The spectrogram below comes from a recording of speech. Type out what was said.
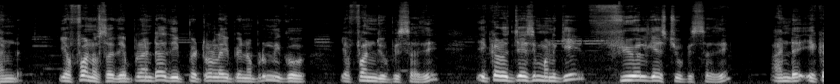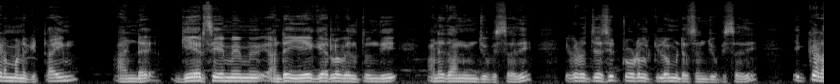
and F one వస్తుంది. ఎప్పుడంటే అది పెట్రోల్ అయిపోయినప్పుడు మీకు ఎఫ్ వన్ చూపిస్తుంది. ఇక్కడ వచ్చేసి మనకి ఫ్యూయల్ గేస్ చూపిస్తుంది. అండ్ ఇక్కడ మనకి టైం అండ్ గేర్స్ ఏమేమి అంటే ఏ గేర్లో వెళ్తుంది అనే దాని గురించి చూపిస్తుంది. ఇక్కడ వచ్చేసి టోటల్ కిలోమీటర్స్ అని చూపిస్తుంది. ఇక్కడ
